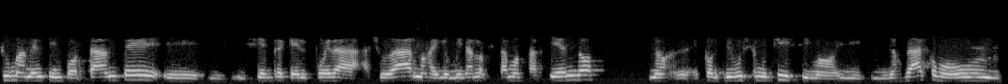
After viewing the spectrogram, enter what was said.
sumamente importante y, siempre que él pueda ayudarnos a iluminar lo que estamos haciendo, no, contribuye muchísimo y nos da como un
